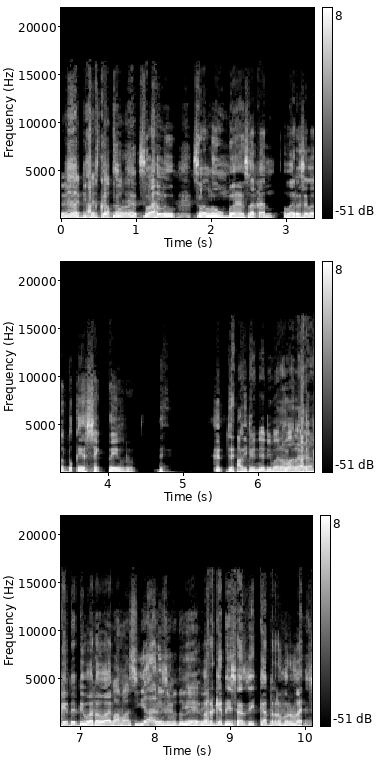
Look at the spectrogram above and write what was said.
Dan lagi pesta selalu selalu membahasakan Barcelona tuh kayak sekte, Bro. Jadi agennya di mana-mana ya. agennya di mana-mana. Lama sia nih sebetulnya Iya, ini. organisasi kader berbasis.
